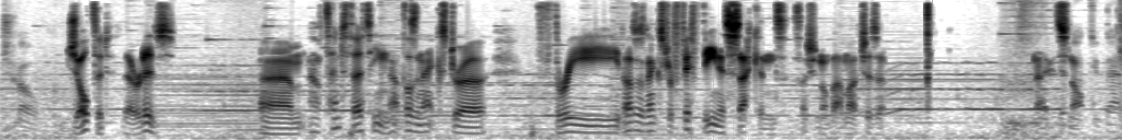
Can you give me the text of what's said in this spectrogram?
control. Jolted. There it is. Um, now 10 to 13. That does an extra three. That does an extra 15 a second. It's actually not that much, is it? No, it's not. Too bad.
